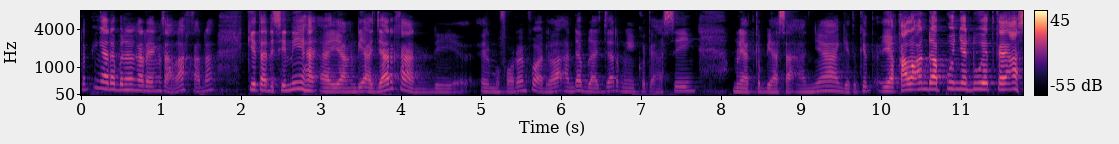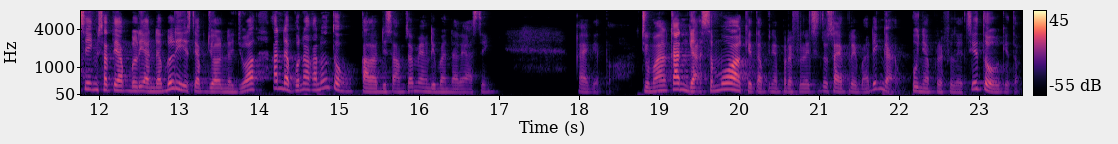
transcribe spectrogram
Tapi nggak ada benar nggak ada yang salah karena kita di sini eh, yang diajarkan di ilmu foreign adalah Anda belajar mengikuti asing, melihat kebiasaannya gitu. Ya kalau Anda punya duit kayak asing, setiap beli Anda beli, setiap jual Anda jual, Anda pun akan untung kalau di saham-saham yang di bandara asing. Kayak gitu. Cuma kan nggak semua kita punya privilege itu. Saya pribadi nggak punya privilege itu gitu.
